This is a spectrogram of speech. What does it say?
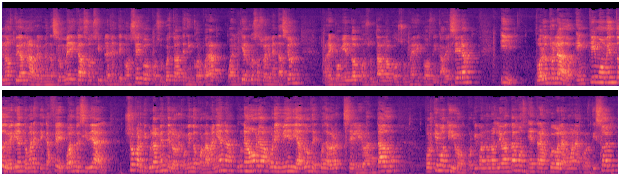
no estoy dando una recomendación médica, son simplemente consejos. Por supuesto, antes de incorporar cualquier cosa a su alimentación, recomiendo consultarlo con sus médicos de cabecera. Y por otro lado, ¿en qué momento debería tomar este café? ¿Cuándo es ideal? Yo particularmente lo recomiendo por la mañana, una hora, hora y media, dos después de haberse levantado. ¿Por qué motivo? Porque cuando nos levantamos entra en juego la hormona cortisol,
